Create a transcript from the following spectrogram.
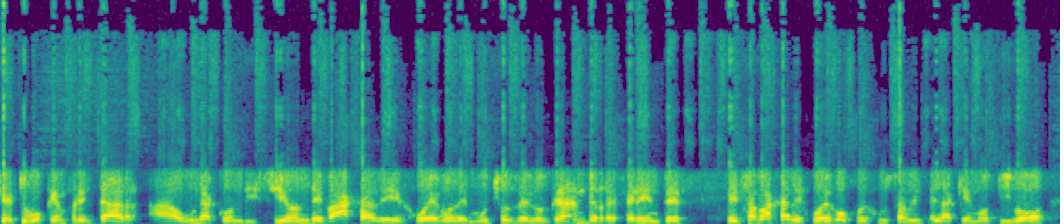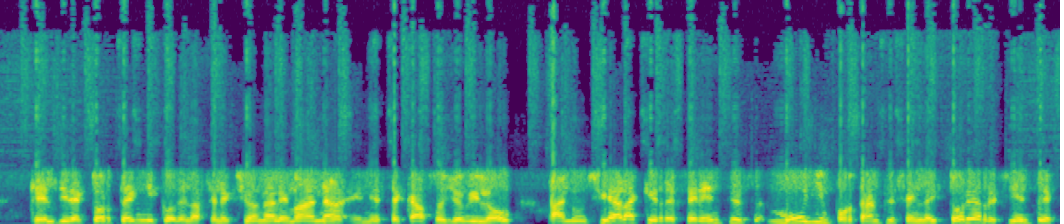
se tuvo que enfrentar a una condición de baja de juego de muchos de los grandes referentes. Esa baja de juego fue justamente la que motivó que el director técnico de la selección alemana, en este caso Jogi Low, anunciara que referentes muy importantes en la historia reciente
